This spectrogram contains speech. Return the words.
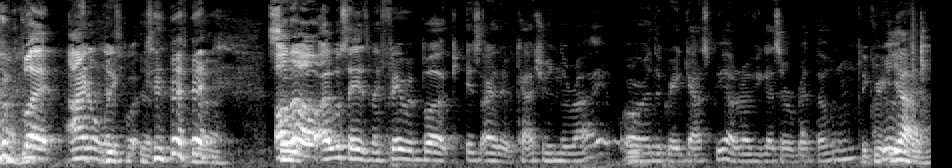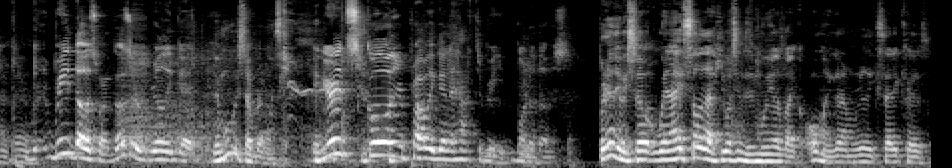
but I don't like books. Yeah. So, Although I will say, is my favorite book is either Catcher in the Rye or mm. The Great Gatsby. I don't know if you guys ever read those ones. the great, Really yeah, yeah. Re- Read those ones. Those are really good. the movies are brilliant. If you're in school, you're probably gonna have to read one of those. But anyway, so when I saw that he was in this movie, I was like, oh my god, I'm really excited because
